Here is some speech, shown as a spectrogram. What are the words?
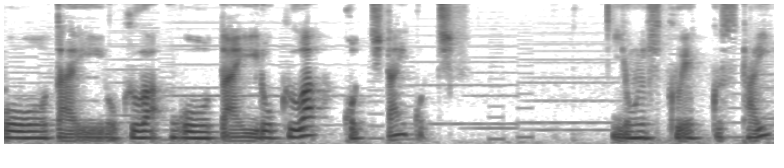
5対6は、5対6は、こっち対こっち。4-x 対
